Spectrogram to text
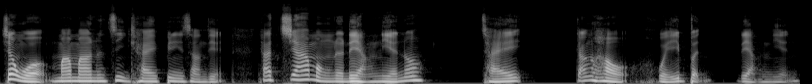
像我妈妈呢，自己开便利商店，她加盟了两年哦，才刚好回本两年。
